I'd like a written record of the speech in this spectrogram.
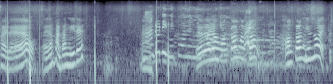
ถ่ายแล้วไหนต้องหันทางนี้ดิมาดูดิมีตัวหนึ่งเร็วเร็วเร็ววางกล้องวางกล้องวางกล้องยิ้มด้วยม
